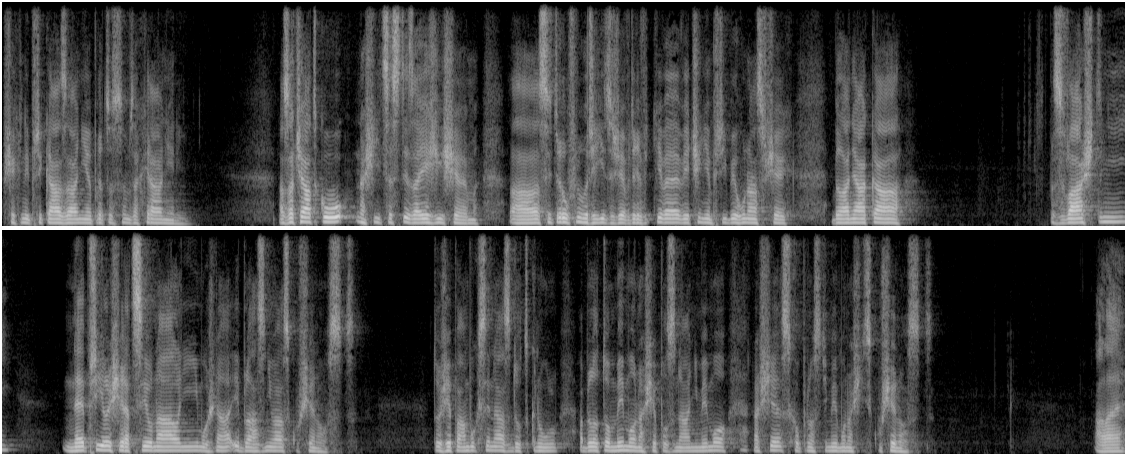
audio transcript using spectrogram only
všechny přikázání a proto jsem zachráněný. Na začátku naší cesty za Ježíšem si troufnu říct, že v drtivé většině příběhů nás všech byla nějaká zvláštní nepříliš racionální, možná i bláznivá zkušenost. To, že Pán Bůh si nás dotknul a bylo to mimo naše poznání, mimo naše schopnosti, mimo naši zkušenost. Ale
